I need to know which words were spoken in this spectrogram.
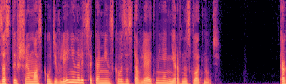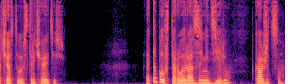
Застывшая маска удивления на лице Каминского заставляет меня нервно сглотнуть. «Как часто вы встречаетесь?» Это был второй раз за неделю, кажется.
